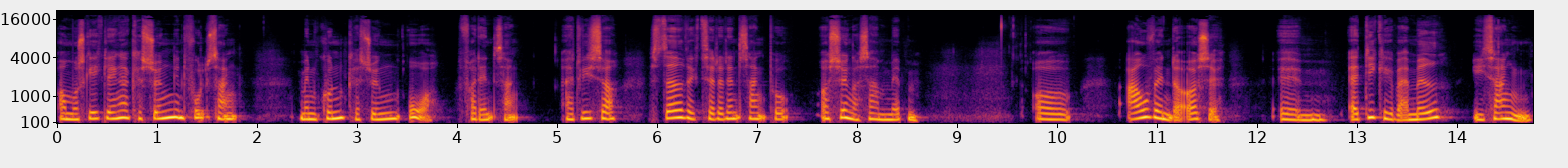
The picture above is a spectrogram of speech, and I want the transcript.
og måske ikke længere kan synge en fuld sang, men kun kan synge ord fra den sang, at vi så stadigvæk sætter den sang på og synger sammen med dem. Og afventer også, øhm, at de kan være med i sangen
